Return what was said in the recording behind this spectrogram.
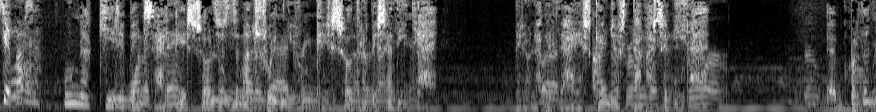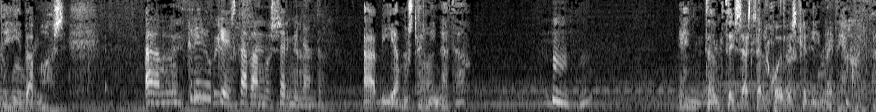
¿Qué pasa? Una quiere pensar que es solo un mal sueño, que es otra pesadilla. Pero la verdad es que no estaba segura. Eh, ¿Por dónde íbamos? Creo que estábamos terminando. ¿Habíamos terminado? Entonces hasta el jueves que viene, de acuerdo.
